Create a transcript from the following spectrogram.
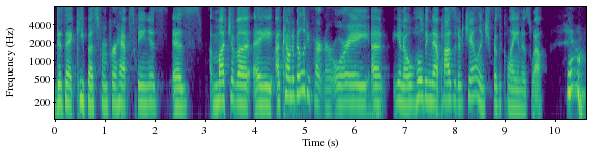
Does that keep us from perhaps being as as much of a, a accountability partner or a, a you know holding that positive challenge for the client as well? Yeah.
